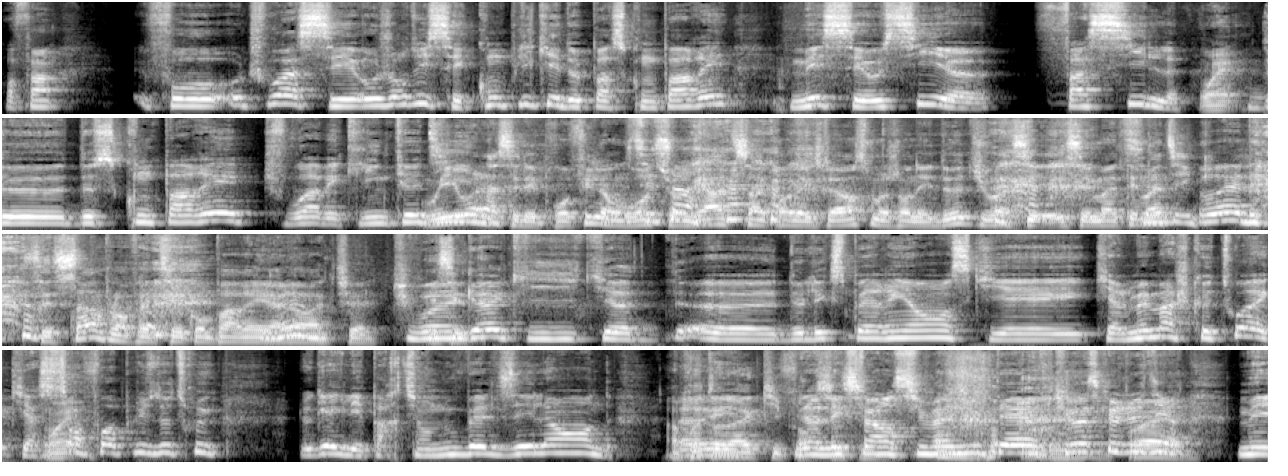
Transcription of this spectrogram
Enfin, faut, tu vois, c'est, aujourd'hui, c'est compliqué de pas se comparer, mais c'est aussi euh, facile Ouais. de, de se comparer, tu vois, avec LinkedIn. Oui, voilà, c'est des profils. En gros, tu ça. regardes 5 ans d'expérience, moi j'en ai deux, tu vois, c'est c'est mathématique. Ouais, C'est simple en fait de se comparer à l'heure actuelle. tu vois Et un gars qui, qui a euh, de l'expérience, qui, est, qui a le même âge que toi et qui a 100 Ouais. fois plus de trucs. Le gars, il est parti en Nouvelle-Zélande. Après, Euh, t'en as qui il a l'expérience humanitaire, tu vois ce que je veux Ouais. dire? Mais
